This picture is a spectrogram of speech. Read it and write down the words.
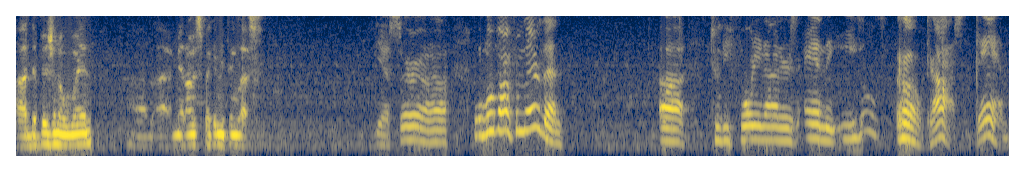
uh, divisional win. Uh, I mean, I don't expect anything less. Yes, sir. Uh, we'll move on from there then. Uh, to the 49ers and the Eagles. Oh gosh, damn.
